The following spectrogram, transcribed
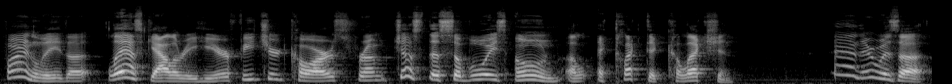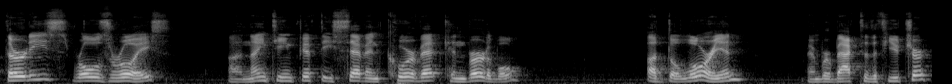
Finally, the last gallery here featured cars from just the Savoy's own eclectic collection. Eh, there was a 30s Rolls Royce, a 1957 Corvette convertible, a DeLorean, remember Back to the Future?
